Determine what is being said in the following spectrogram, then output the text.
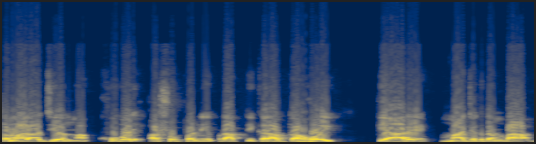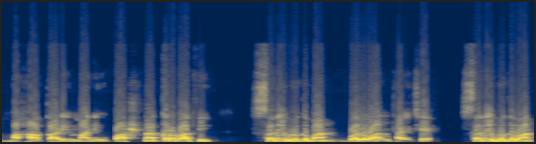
તમારા જીવનમાં ખૂબ જ અશુભ ફળની પ્રાપ્તિ કરાવતા હોય, ત્યારે માં જગદંબા મહાકાળી માની ઉપાસના કરવાથી શનિ ભગવાન બલવાન થાય છે, શનિ ભગવાન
